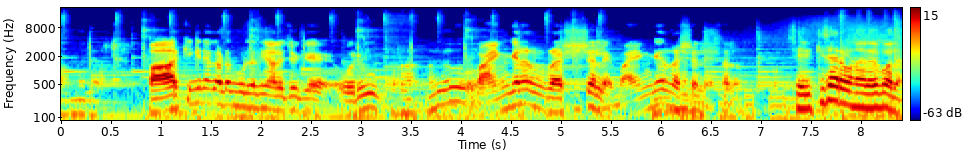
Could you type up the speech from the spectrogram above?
ഒന്നുമില്ല പാർക്കിങ്ങിനെക്കാട്ടും കൂടുതൽ നീ ആലോചിച്ച് ഒരു ഒരു ഭയങ്കര റഷ് അല്ലേ? ഭയങ്കര റഷ് അല്ലേ? സ്ഥലം? ശരിക്കും ശരവണ പോലെ?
